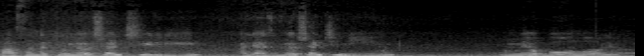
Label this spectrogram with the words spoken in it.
passando aqui o meu chantilly, aliás, o meu chantininho no meu bolo, olha.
